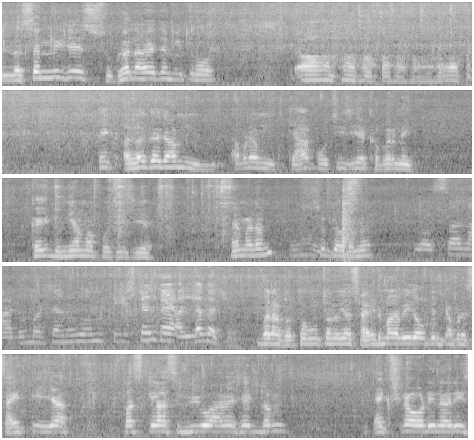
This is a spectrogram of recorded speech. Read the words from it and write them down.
લસણની જે સુગંધ આવે છે મિત્રો આ હા હા હા હા હા હા. કંઈક અલગ જ આમ આપણે આમ ક્યાં પહોંચી છીએ ખબર નહીં. કઈ દુનિયામાં પહોંચી છીએ હે મેડમ શું કહો તમે. બરાબર તો હું ચલો અહીંયા સાઈડમાં આવી જાઉં કેમ કે આપણે સાઈડથી અહીંયા ફર્સ્ટ ક્લાસ વ્યૂ આવે છે એકદમ એક્સ્ટ્રા ઓર્ડિનરી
